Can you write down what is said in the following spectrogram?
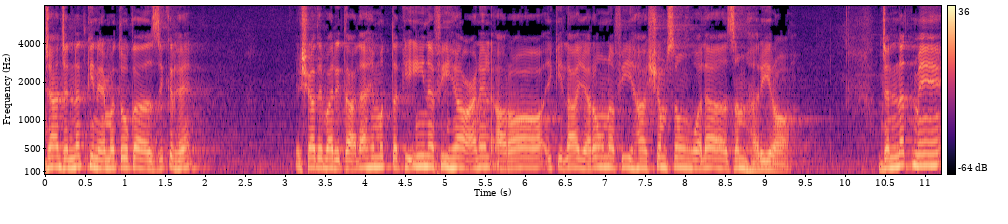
جہاں جنت کی نعمتوں کا ذکر ہے، ارشاد باری تعالیٰ ہے متقین فیحہ عن الارائک لا یرون فیحہ شمس ولا زمحریرا۔ جنت میں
